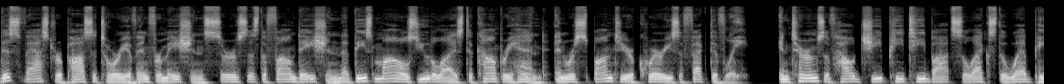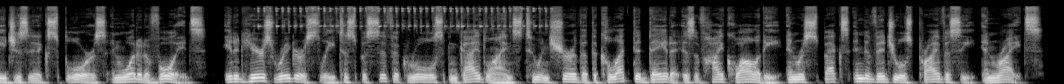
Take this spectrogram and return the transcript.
This vast repository of information serves as the foundation that these models utilize to comprehend and respond to your queries effectively. In terms of how GPT-Bot selects the web pages it explores and what it avoids, it adheres rigorously to specific rules and guidelines to ensure that the collected data is of high quality and respects individuals' privacy and rights.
